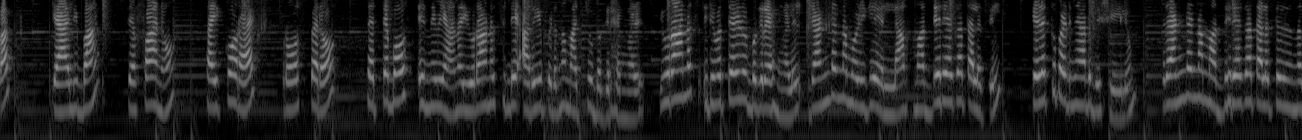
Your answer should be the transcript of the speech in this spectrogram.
Puck Caliban Stephano Sycorax Prospero Setebos എന്നിവയാണ് യുറാനസിന്റെ അറിയപ്പെടുന്ന മറ്റു ഉപഗ്രഹങ്ങൾ. യുറാനസ് ഇരുപത്തിയേഴ് ഉപഗ്രഹങ്ങളിൽ രണ്ടെണ്ണം ഒഴികെയെല്ലാം മധ്യരേഖാ തലത്തിൽ കിഴക്ക് പടിഞ്ഞാറ് ദിശയിലും രണ്ടെണ്ണം മധ്യരേഖാ തലത്തിൽ നിന്ന്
